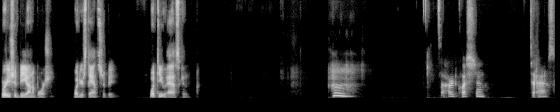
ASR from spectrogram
where you should be on abortion, what your stance should be, what do you ask it? it's a hard question to ask.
